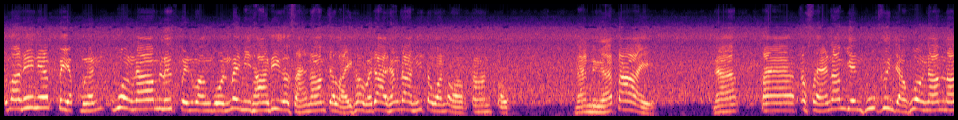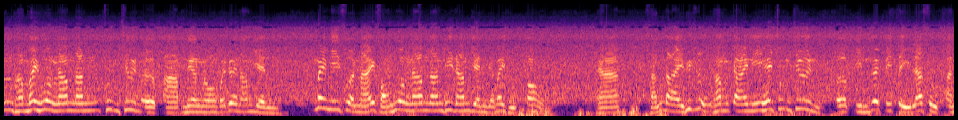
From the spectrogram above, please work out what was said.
สมาธิเนี้ยเปรียบเหมือนห่วงน้ำลึกเป็นวังวนไม่มีทางที่กระแสน้ำจะไหลเข้าไปได้ ทั้งด้านนี้ตะวันออกตะวันตกนะเหนือใต้นะ แต่กระแสน้ำเย็นพุ่งขึ้นจากห่วงน้ำนั้นทำให้ห่วงน้ำนั้นชุ่มชื่นเอิบอาบเนืองนองไปด้วยน้ำเย็น ไม่มีส่วนไหนของห่วงน้ำนั้นที่น้ำเย็นจะไม่ถูกต้องนะสันใดภิกษุทำกายนี้ให้ชุ่มชื่น เอิบอิ่มด้วยปิติและสุขอัน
